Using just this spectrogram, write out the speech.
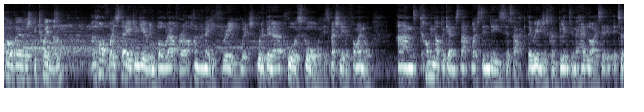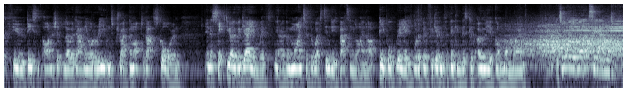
12 overs between them. At the halfway stage, India had been bowled out for 183, which would have been a poor score, especially in final. And coming up against that West Indies attack, they really just kind of blinked in the headlights. It, it took a few decent partnerships lower down the order even to drag them up to that score. And in a 60 over game with you know the might of the West Indies batting lineup, people really would have been forgiven for thinking this could only have gone one way. It's all over, that's the end.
